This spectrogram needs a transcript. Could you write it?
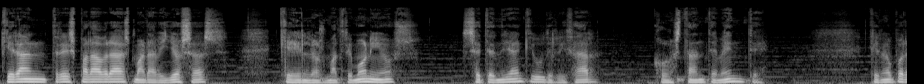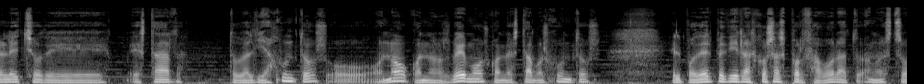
que eran tres palabras maravillosas que en los matrimonios se tendrían que utilizar constantemente, que no por el hecho de estar todo el día juntos o, no, cuando nos vemos, cuando estamos juntos, el poder pedir las cosas por favor a, a nuestra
